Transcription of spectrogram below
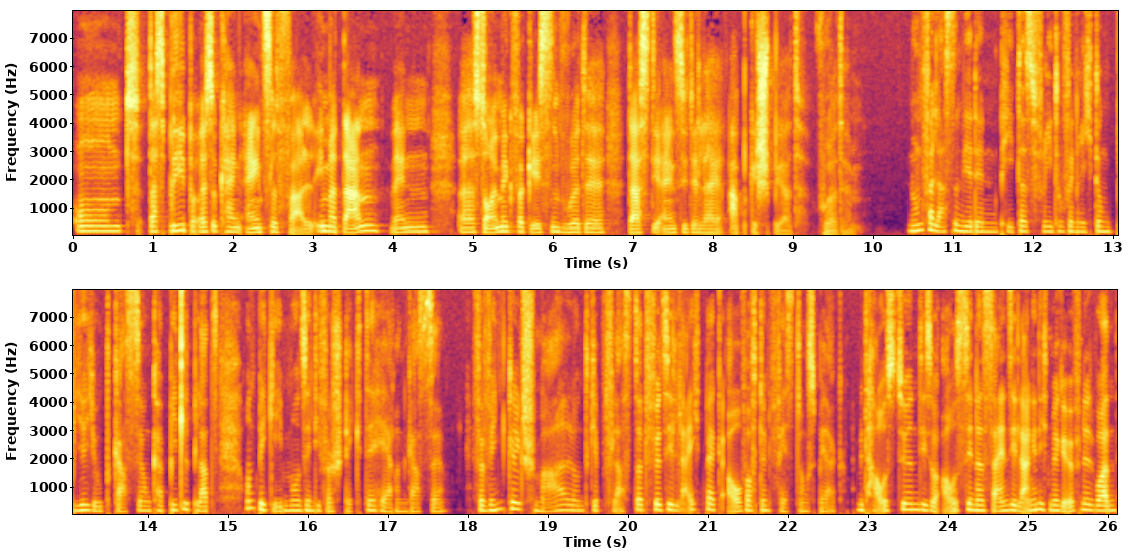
Und das blieb also kein Einzelfall. Immer dann, wenn äh, säumig vergessen wurde, dass die Einsiedelei abgesperrt wurde. Nun verlassen wir den Petersfriedhof in Richtung Bierjutgasse und Kapitelplatz und begeben uns in die versteckte Herrengasse. Verwinkelt, schmal und gepflastert führt sie leicht bergauf auf den Festungsberg. Mit Haustüren, die so aussehen, als seien sie lange nicht mehr geöffnet worden,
